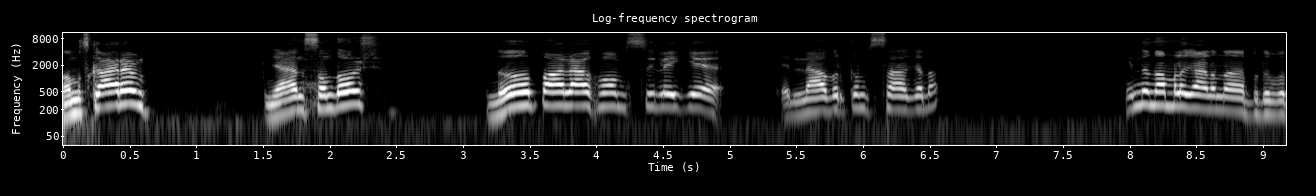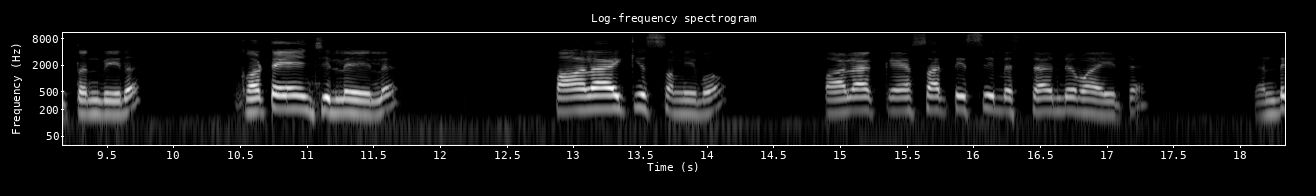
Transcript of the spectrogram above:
നമസ്കാരം. ഞാൻ സന്തോഷ്. പാല ഹോംസിലേക്ക് എല്ലാവർക്കും സ്വാഗതം. ഇന്ന് നമ്മൾ കാണുന്ന പുതുപുത്തൻ വീട് കോട്ടയം ജില്ലയിൽ പാലായ്ക്ക് സമീപം. Pala K S R T C bus സ്റ്റാൻഡുമായിട്ട് രണ്ട്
